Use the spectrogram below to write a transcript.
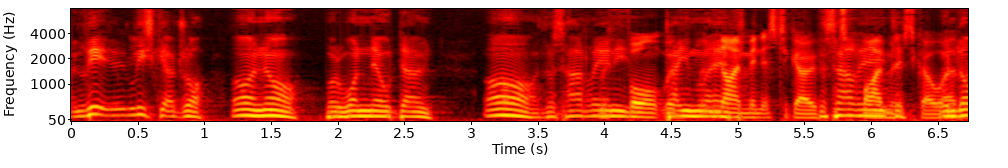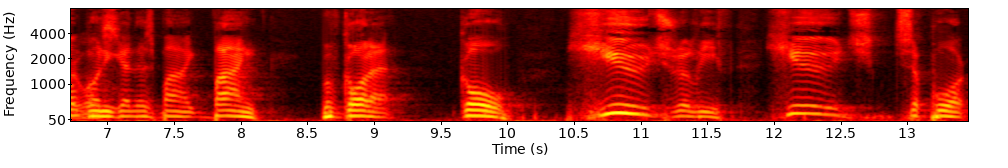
At least, at least get a draw. Oh no, we're one 0 down. Oh, there's hardly With any four- time left. nine minutes to go, There's five hardly any minutes to go, We're not going to get this back. Bang, we've got it. Goal. Huge relief. Huge support.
